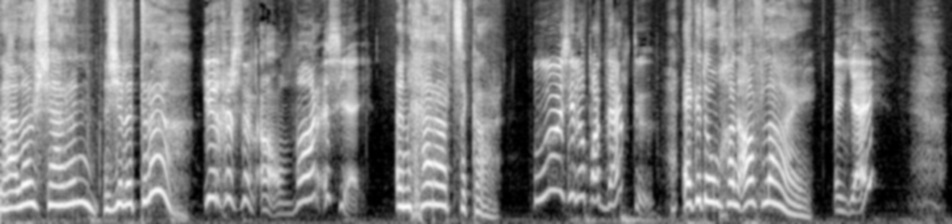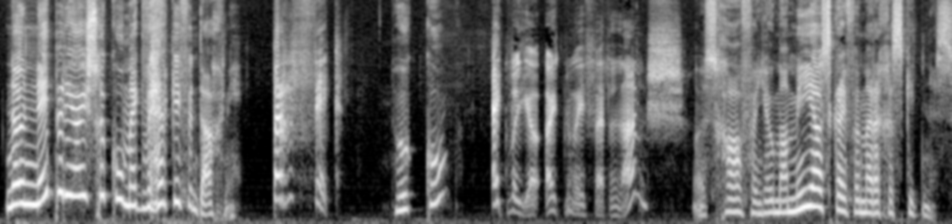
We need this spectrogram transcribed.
Hallo Sharon, is jy terug? Eergister al, waar is jy? In Gerard se kar. O, is jy op pad werk toe? Ek het hom gaan aflaai. En jy? Nou net by die huis gekom, ek werk nie vandag nie. Perfek. Hoekom? Ek wil jou uitnooi vir lunch. Ons gaaf van jou Mamia skryf vanmiddag geskiedenis.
